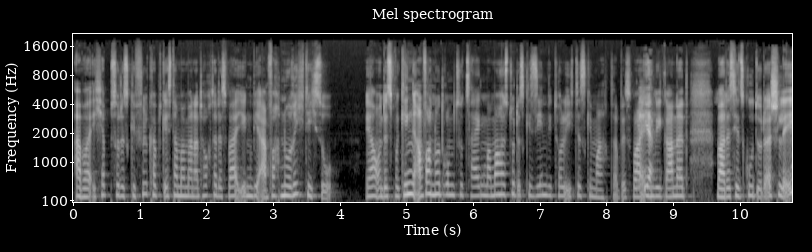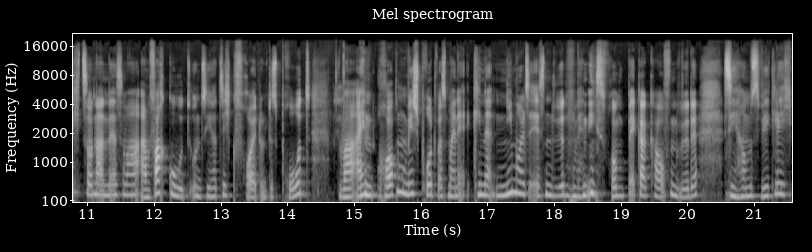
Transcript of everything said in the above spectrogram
aber ich habe so das Gefühl gehabt gestern bei meiner Tochter, das war irgendwie einfach nur richtig so. Ja, und es ging einfach nur darum zu zeigen, Mama, hast du das gesehen, wie toll ich das gemacht habe? Es war ja. irgendwie gar nicht, war das jetzt gut oder schlecht, sondern es war einfach gut und sie hat sich gefreut. Und das Brot war ein Roggenmischbrot, was meine Kinder niemals essen würden, wenn ich es vom Bäcker kaufen würde. Sie haben es wirklich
